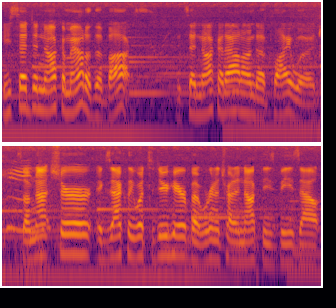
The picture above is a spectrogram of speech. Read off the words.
He said to knock them out of the box. It said knock it out onto plywood. So I'm not sure exactly what to do here, but we're gonna try to knock these bees out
